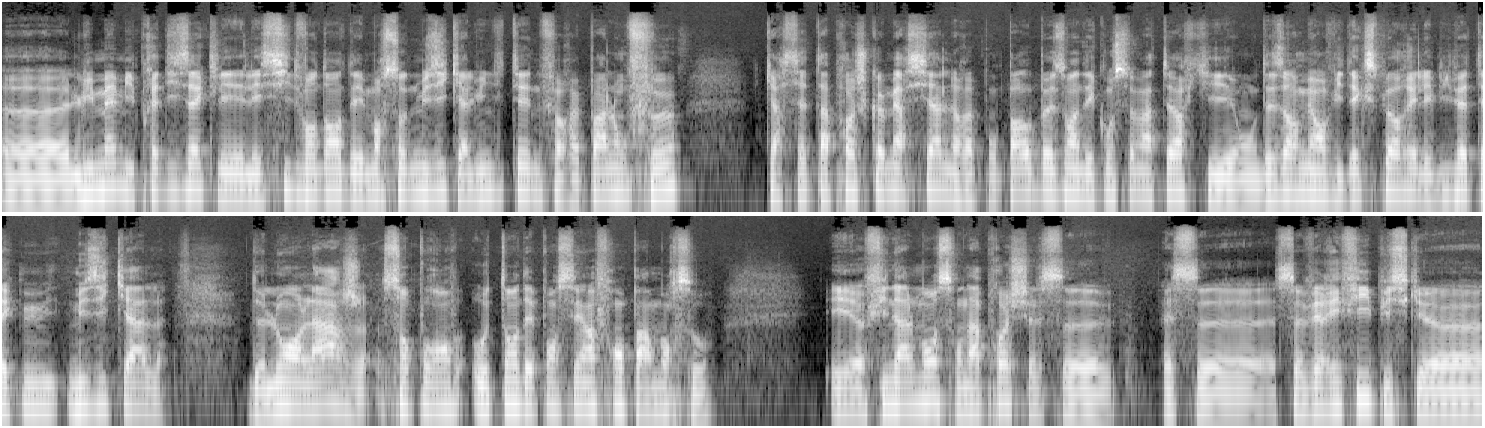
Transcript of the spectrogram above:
Lui-même, il prédisait que les sites vendant des morceaux de musique à l'unité ne feraient pas long feu, car cette approche commerciale ne répond pas aux besoins des consommateurs qui ont désormais envie d'explorer les bibliothèques mu- musicales de long en large sans pour autant dépenser un franc par morceau. Et euh, finalement, son approche, elle se, vérifie puisque euh,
